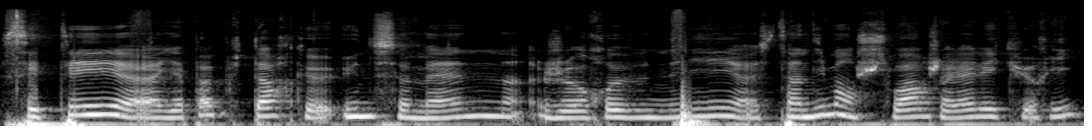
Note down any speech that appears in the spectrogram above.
C'était euh, il n'y a pas plus tard qu'une semaine, je revenais, euh, c'était un dimanche soir, j'allais à l'écurie.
